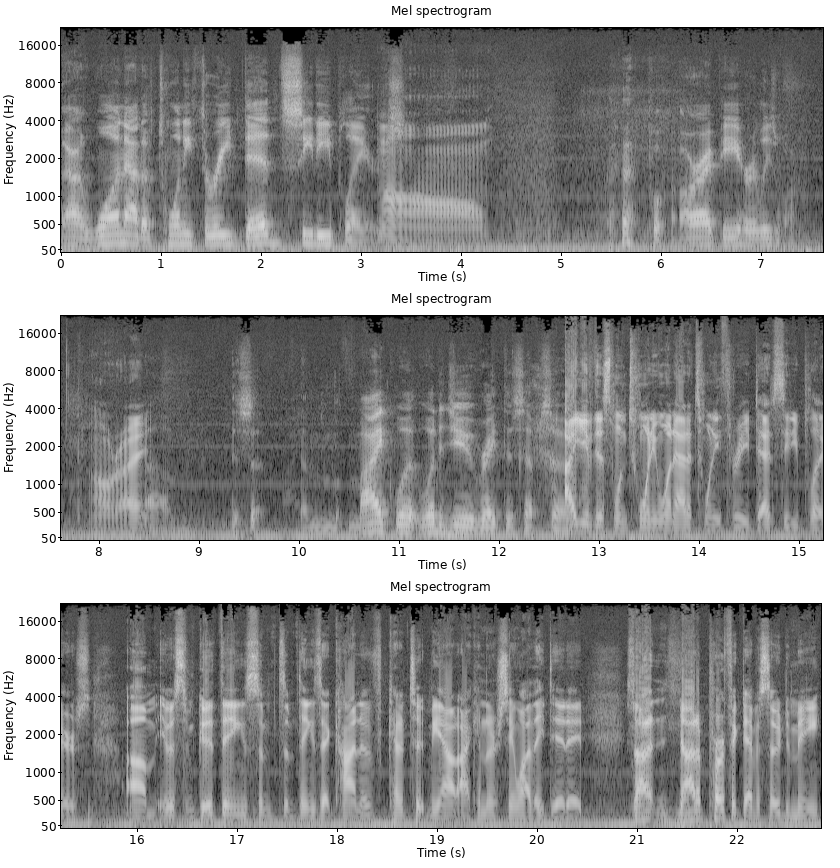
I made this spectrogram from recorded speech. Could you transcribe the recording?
uh, one out of twenty-three dead CD players. Aww. R.I.P. Hurley's Walk. All right. Um, this, Mike, what what did you rate this episode? I give this one 21 out of 23 dead CD players. Um, it was some good things, some some things that kind of kind of took me out. I can understand why they did it. It's not not a perfect episode to me,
